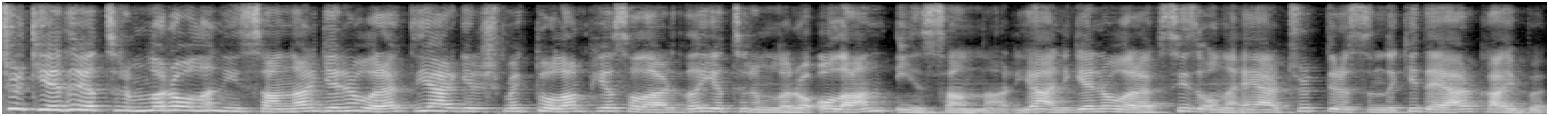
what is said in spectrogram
Türkiye'de yatırımları olan insanlar genel olarak diğer gelişmekte olan piyasalarda da yatırımları olan insanlar. Yani genel olarak siz ona eğer Türk lirasındaki değer kaybı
